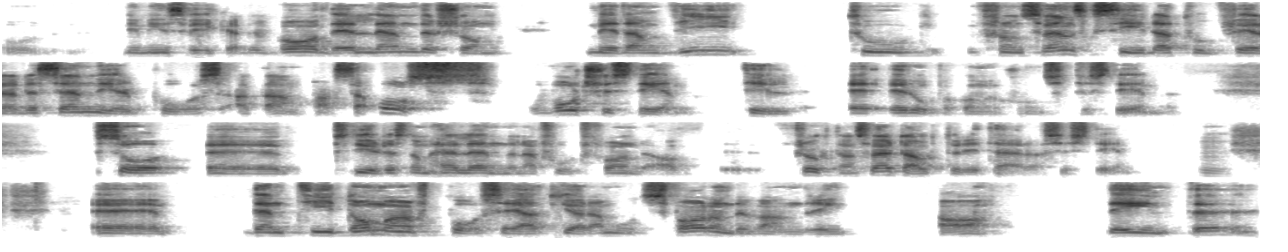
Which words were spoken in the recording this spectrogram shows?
Och ni minns vilka det var, det är länder som medan vi tog, från svensk sida tog flera decennier på oss att anpassa oss och vårt system till eh, Europakonventionssystemet så eh, styrdes de här länderna fortfarande av fruktansvärt auktoritära system. Mm. Eh, den tid de har haft på sig att göra motsvarande vandring, ja, det är inte...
